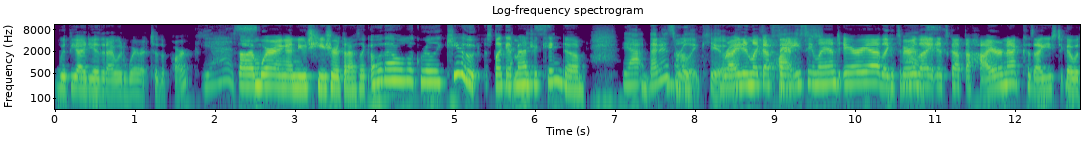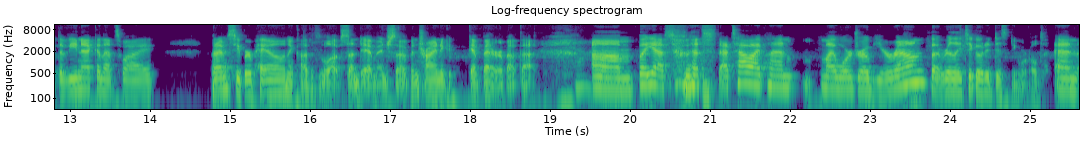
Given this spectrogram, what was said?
with the idea that I would wear it to the park. Yes. So I'm wearing a new T-shirt that I was like, oh, that'll look really cute. It's like at Magic. Kingdom, yeah, that is Um, really cute. right? In like a. Fantasyland area. Like it's very Yes. light. It's got the higher neck because I used to go with the V-neck, and that's why. But I'm super pale, and it causes a lot of sun damage. So I've been trying to get, better about that. Um, but yeah, so that's that's how I plan my wardrobe year round, but really to go to Disney World. And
